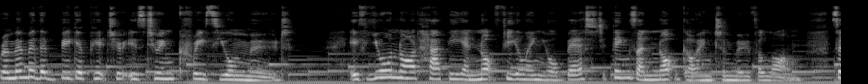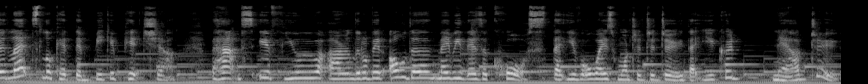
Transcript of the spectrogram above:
Remember, the bigger picture is to increase your mood. If you're not happy and not feeling your best, things are not going to move along. So let's look at the bigger picture. Perhaps if you are a little bit older, maybe there's a course that you've always wanted to do that you could now do.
